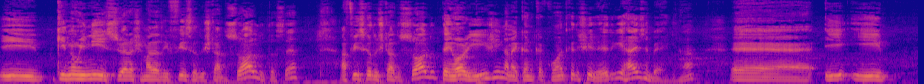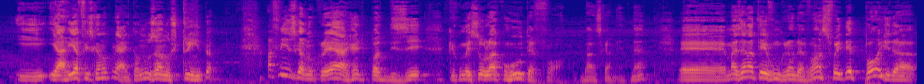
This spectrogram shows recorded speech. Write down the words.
E que no início era chamada de física do estado sólido, tá certo? A física do estado sólido tem origem na mecânica quântica de Schrödinger e Heisenberg, né? É, e, e, e, e aí a física nuclear. Então, nos anos 30, a física nuclear, a gente pode dizer que começou lá com Rutherford, basicamente, né? É, mas ela teve um grande avanço, foi depois da,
